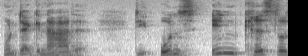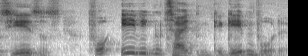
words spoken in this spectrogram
und der Gnade, die uns in Christus Jesus vor ewigen Zeiten gegeben wurde,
